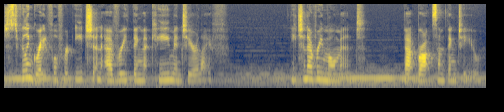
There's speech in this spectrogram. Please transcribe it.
Just feeling grateful for each and everything that came into your life, each and every moment that brought something to you.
